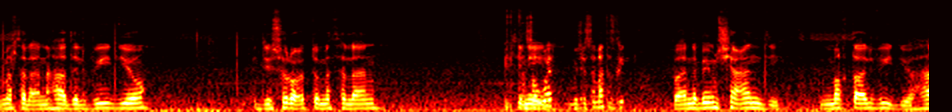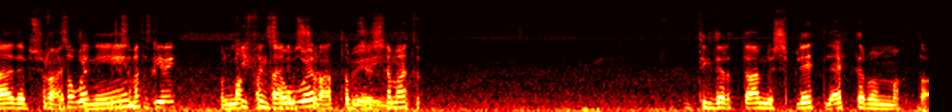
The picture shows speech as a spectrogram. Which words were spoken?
مثلا أنا هذا الفيديو بدي سرعته مثلا نصور مجسمات صغيره فأنا بيمشي عندي مقطع الفيديو. هذا بسرعة نصور؟ 2 مجسمات صغيره والمقطع الثاني بسرعة طبيعية. مجسمات بتقدر تعمل split لأكثر من مقطع.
